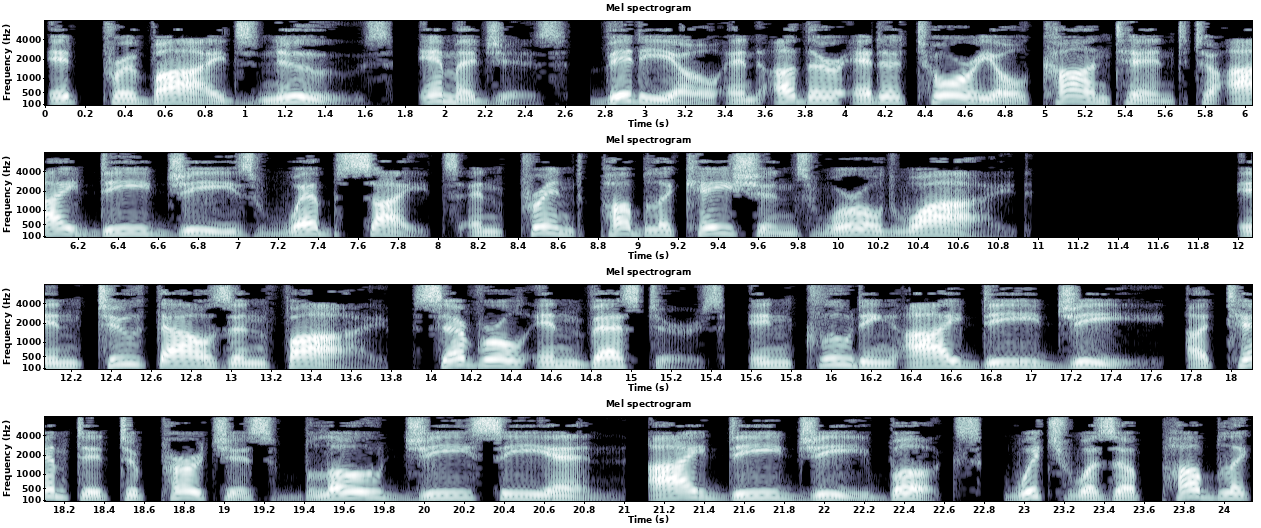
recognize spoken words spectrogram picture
It provides news, images, video and other editorial content to IDG's websites and print publications worldwide. In 2005, several investors, including IDG, attempted to purchase Blow GCN, IDG Books, which was a public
